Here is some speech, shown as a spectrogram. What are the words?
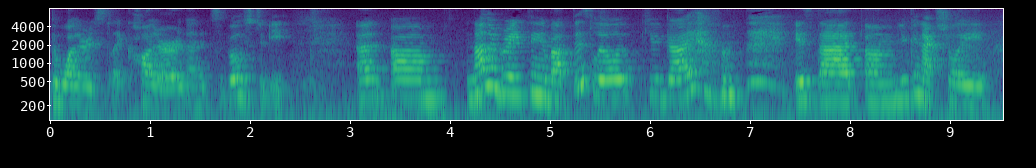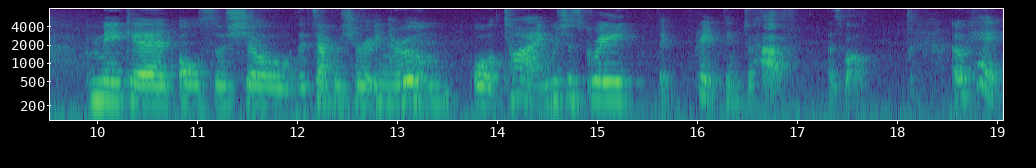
the water is like hotter than it's supposed to be. And um, another great thing about this little cute guy is that um, you can actually make it also show the temperature in a room or time, which is great, like great thing to have as well. Okay,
